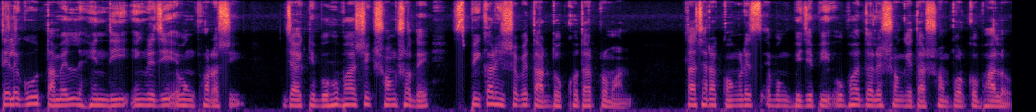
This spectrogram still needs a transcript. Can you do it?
তেলেগু, তামিল, হিন্দি, ইংরেজি এবং ফরাসি, যা একটি বহুভাষিক সংসদে স্পিকার হিসেবে তার দক্ষতার প্রমাণ। তাছাড়া কংগ্রেস এবং বিজেপি উভয় দলের সঙ্গে তার সম্পর্ক ভালো।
